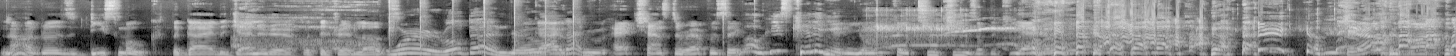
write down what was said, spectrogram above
No, it was D Smoke, the guy, the janitor with the dreadlocks. Word, well done, bro. The guy well who had chance to rap was saying, "Oh, he's killing it," and he only played two keys of the piano. that was wild.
